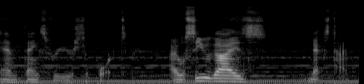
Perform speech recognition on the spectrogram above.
And thanks for your support. I will see you guys next time.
